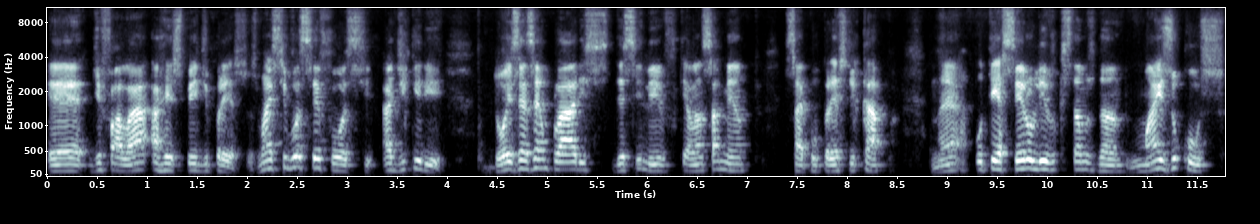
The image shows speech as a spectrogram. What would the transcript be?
é, de falar a respeito de preços, mas se você fosse adquirir dois exemplares desse livro, que é lançamento, sai por preço de capa. Né? O terceiro livro que estamos dando, mais o curso,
